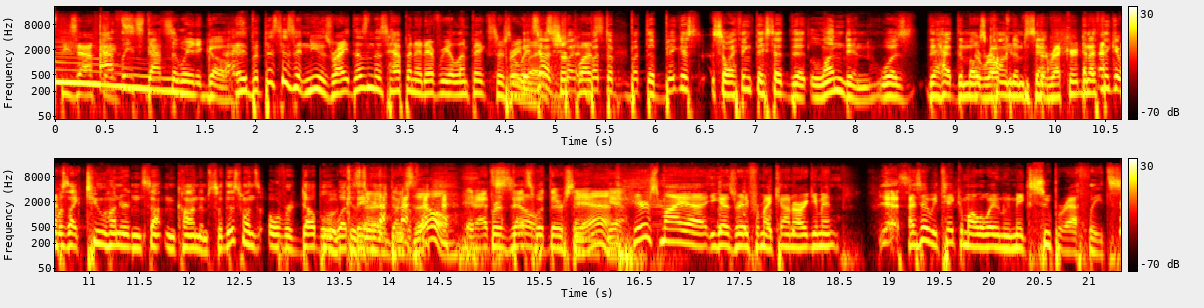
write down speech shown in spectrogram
what? these athletes. athletes, that's the way to go. But this isn't news, right? Doesn't this happen at every Olympics? There's Pretty always It a does, but, surplus. but the but the biggest. So I think they said that London was they had the most rec- condoms the record? and I think it was like two hundred and something condoms. So this one's over double what Because they they're in had done. Brazil. That's, Brazil. that's what they're saying. Yeah. Yeah. Here's my. Uh, you guys ready for my counter argument? Yes, I said we take them all away and we make super athletes.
